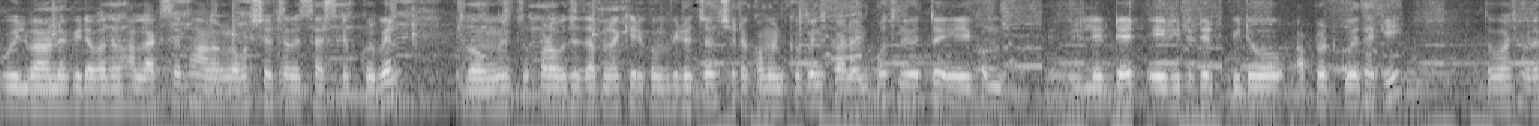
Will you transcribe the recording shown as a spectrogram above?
হুইল বানানোর ভিডিও আমাদের ভালো লাগছে। ভালো লাগলে অবশ্যই চ্যানেল সাবস্ক্রাইব করবেন এবং পরবর্তীতে আপনারা কীরকম ভিডিও চান সেটা কমেন্ট করবেন। কারণ আমি প্রতিনিয়ত এরকম রিলেটেড এই রিলেটেড ভিডিও আপলোড করে থাকি। তো আশা করি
